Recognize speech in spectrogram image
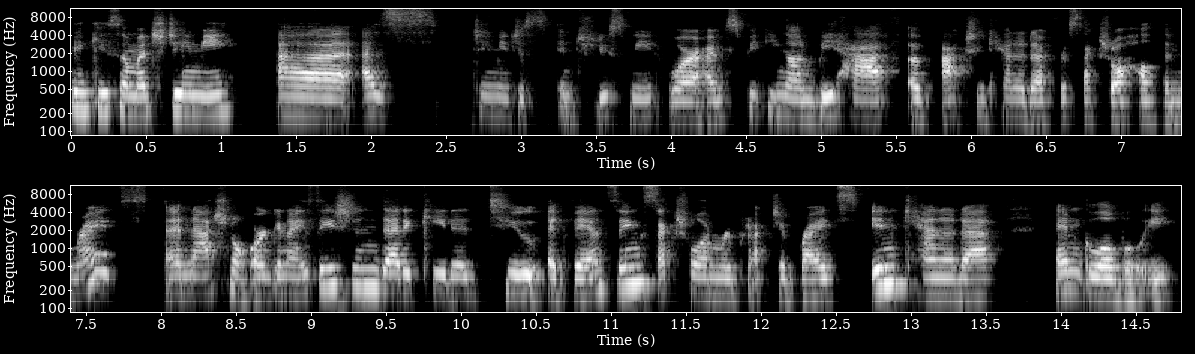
Thank you so much, Jamie. Uh, as Jamie just introduced me for. I'm speaking on behalf of Action Canada for Sexual Health and Rights, a national organization dedicated to advancing sexual and reproductive rights in Canada and globally.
